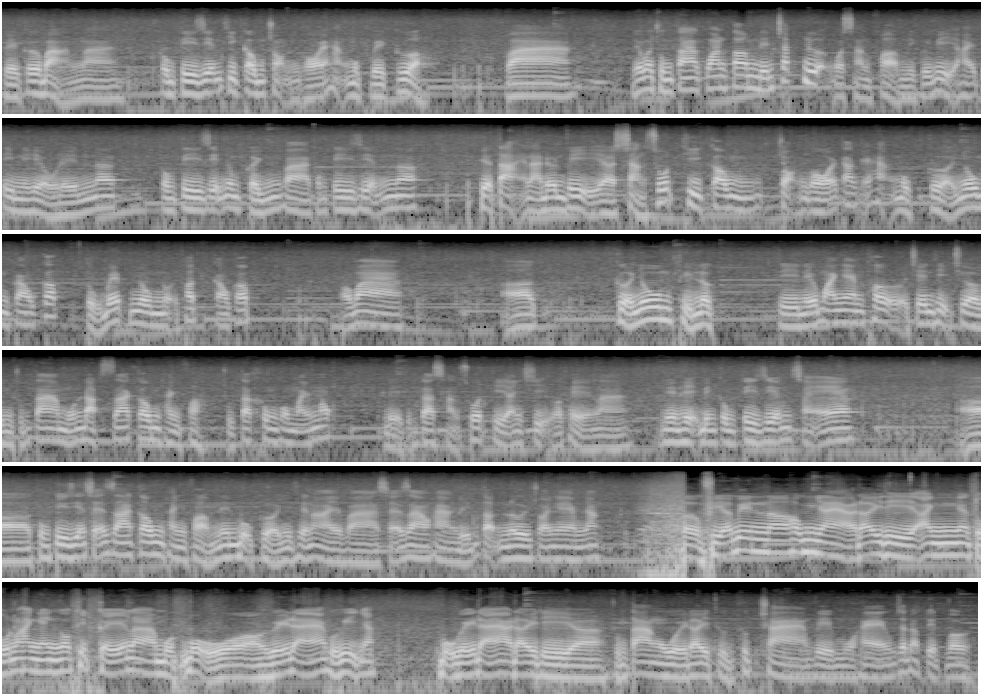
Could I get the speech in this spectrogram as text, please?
về cơ bản là công ty diễn thi công chọn gói hạng mục về cửa. Và nếu mà chúng ta quan tâm đến chất lượng của sản phẩm thì quý vị hãy tìm hiểu đến công ty diễn nhôm kính và công ty diễn ờ, hiện tại là đơn vị ờ, sản xuất thi công chọn gói các cái hạng mục cửa nhôm cao cấp tủ bếp nhôm nội thất cao cấp. Đó và à, cửa nhôm thủy lực thì nếu mà anh em thợ trên thị trường chúng ta muốn đặt gia công thành phẩm chúng ta không có máy móc để chúng ta sản xuất thì anh chị có thể là liên hệ bên công ty diễn sẽ uh, công ty diễn sẽ gia công thành phẩm lên bộ cửa như thế này và sẽ giao hàng đến tận nơi cho anh em nhé ở phía bên ờ, hông nhà ở đây thì anh Tuấn Anh anh có thiết kế là một bộ ghế đá quý vị nhé bộ ghế đá ở đây thì ờ, chúng ta ngồi đây thưởng thức trà về mùa hè cũng rất là tuyệt vời.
